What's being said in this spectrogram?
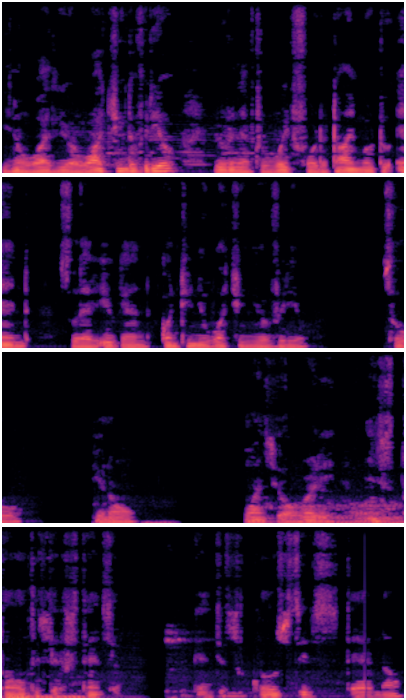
you know while you are watching the video you don't have to wait for the timer to end so that you can continue watching your video. So you know once you already install this extension you can just close this tab now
